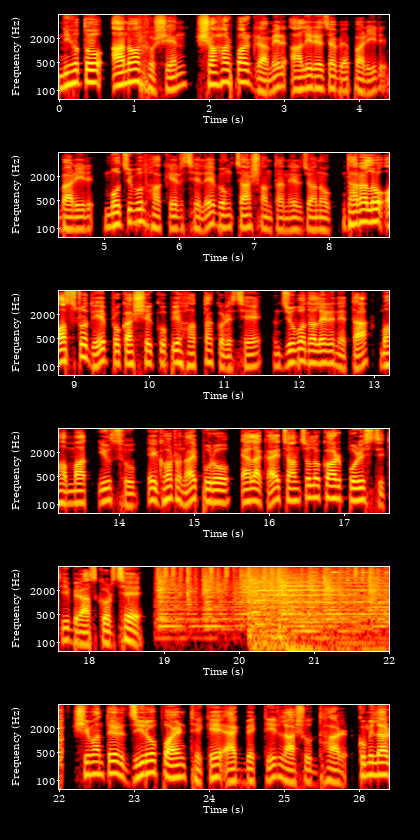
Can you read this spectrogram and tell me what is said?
নিহত আনোয়ার হোসেন সাহারপাড় গ্রামের আলী রেজা ব্যাপারীর বাড়ির মজিবুল হকের ছেলে এবং চার সন্তানের জনক। ধারালো অস্ত্র দিয়ে প্রকাশ্যে কুপিয়ে হত্যা করেছে যুবদলের নেতা মোহাম্মদ ইউসুফ এই ঘটনায় পুরো এলাকায় চাঞ্চল্যকর পরিস্থিতি বিরাজ করছে। সীমান্তের জিরো পয়েন্ট থেকে এক ব্যক্তির লাশ উদ্ধার। কুমিল্লার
